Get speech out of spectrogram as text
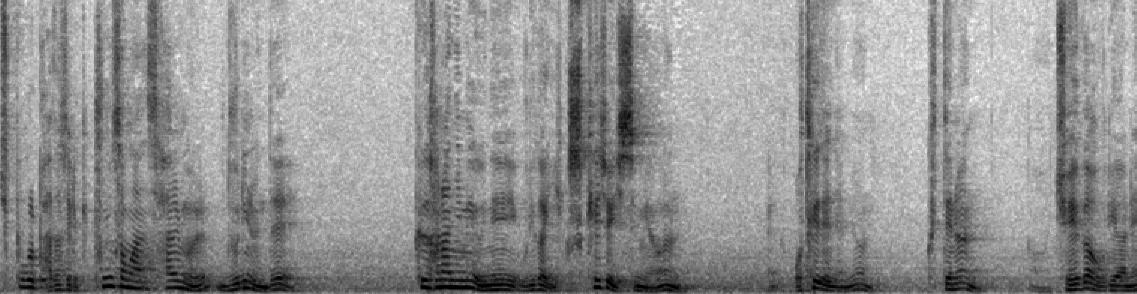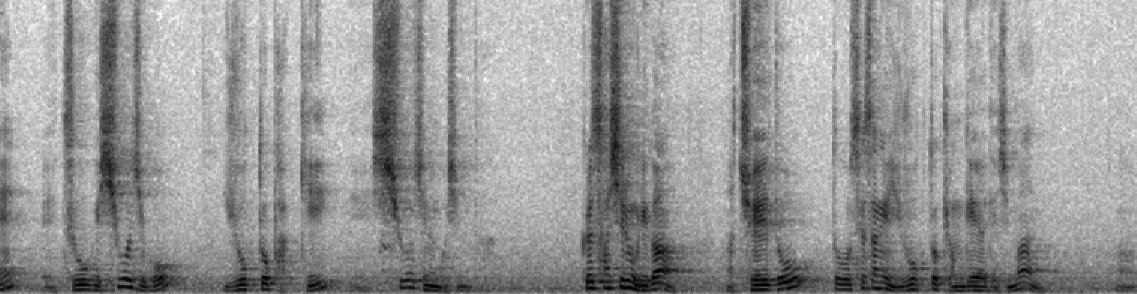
축복을 받아서 이렇게 풍성한 삶을 누리는데 그 하나님의 은혜에 우리가 익숙해져 있으면 어떻게 되냐면 그때는 어, 죄가 우리 안에 들어오기 쉬워지고 유혹도 받기 쉬워지는 것입니다. 그래서 사실은 우리가 죄도 또 세상의 유혹도 경계해야 되지만 어,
